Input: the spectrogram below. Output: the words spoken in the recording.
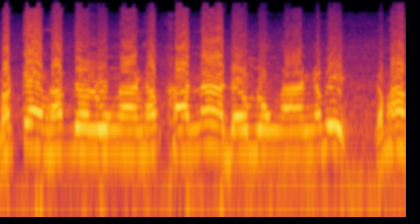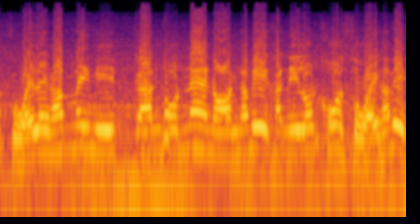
น็อตแก้มครับเดินโรงงานครับคันหน้าเดิมโรงงานครับพี่สภาพสวยเลยครับ ไม่มีการทนแน่นอนครับพี่คันนี้รถโคตรสวยครับพี่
